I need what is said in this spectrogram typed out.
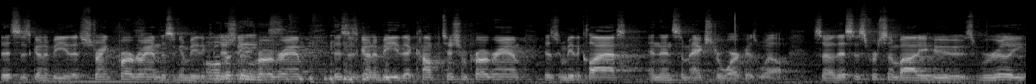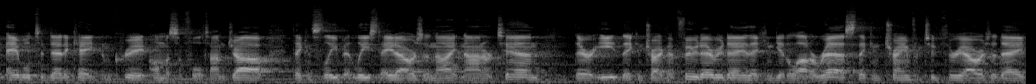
This is going to be the strength program. This is going to be the All the conditioning things. program. this is going to be the competition program. This is going to be the class, and then some extra work as well. So this is for somebody who's really able to dedicate and create almost a full-time job. They can sleep at least eight hours a night, nine or ten. They're eat. They can track their food every day. They can get a lot of rest. They can train for two to three hours a day.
